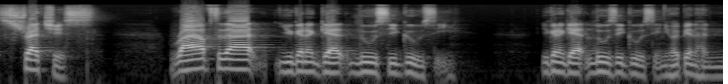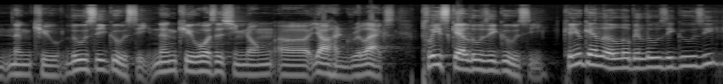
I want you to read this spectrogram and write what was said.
stretches. Right after that, you're gonna get loosey goosey. You're gonna get loosey goosey. 你会变得很能 Q。loosey goosey，能 Q 或是形容呃要很 relax。Please get loosey goosey. Can you get a little bit loosey goosey?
